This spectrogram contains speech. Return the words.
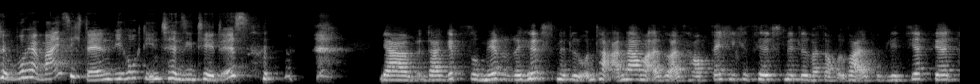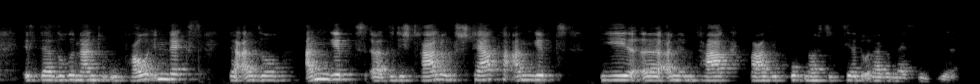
Woher weiß ich denn, wie hoch die Intensität ist? ja, da gibt es so mehrere Hilfsmittel. Unter anderem, also als hauptsächliches Hilfsmittel, was auch überall publiziert wird, ist der sogenannte UV-Index, der also angibt, also die Strahlungsstärke angibt, die äh, an dem Tag quasi prognostiziert oder gemessen wird.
